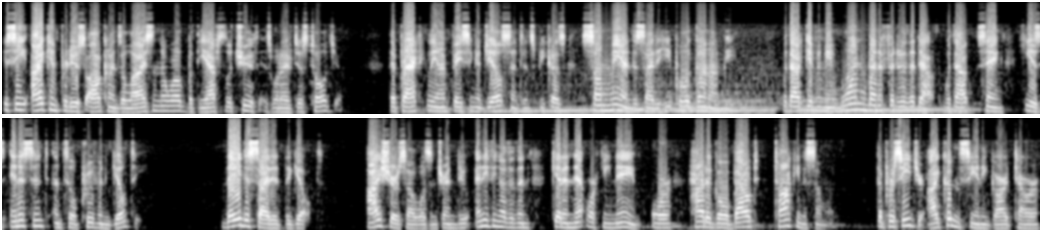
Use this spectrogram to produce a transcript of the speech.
You see, I can produce all kinds of lies in the world, but the absolute truth is what I've just told you. That practically I'm facing a jail sentence because some man decided he'd pull a gun on me without giving me one benefit of the doubt, without saying he is innocent until proven guilty. They decided the guilt. I sure as hell wasn't trying to do anything other than get a networking name or how to go about talking to someone. The procedure. I couldn't see any guard tower,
